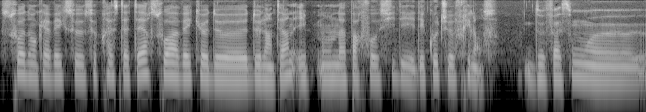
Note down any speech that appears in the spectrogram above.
soit donc avec ce, prestataire, soit avec de, de l'interne. Et on a parfois aussi des, des coachs freelance de façon euh,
